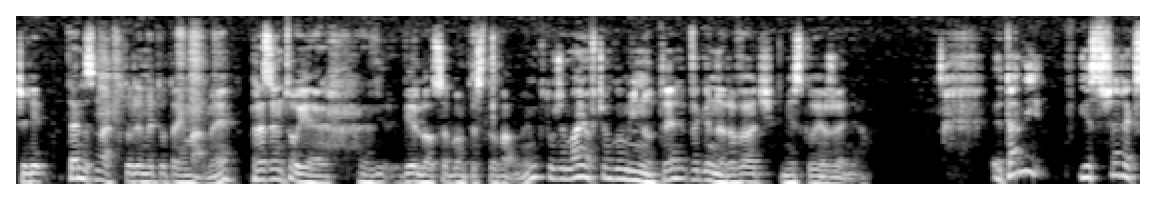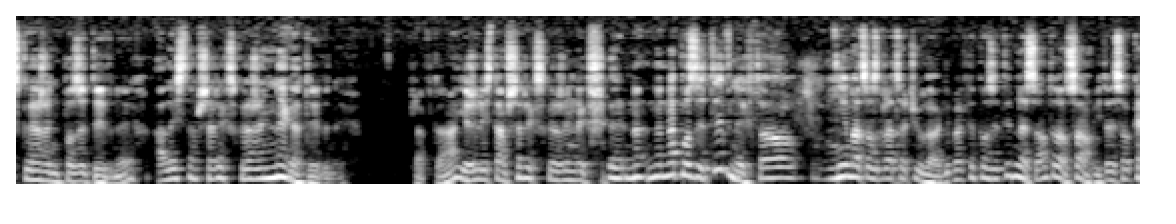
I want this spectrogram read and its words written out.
Czyli ten znak, który my tutaj mamy, prezentuje wielu osobom testowanym, którzy mają w ciągu minuty wygenerować nieskojarzenia. Tam jest szereg skojarzeń pozytywnych, ale jest tam szereg skojarzeń negatywnych. Prawda? Jeżeli jest tam szereg skojarzeń na, na, na pozytywnych, to nie ma co zwracać uwagi, bo jak te pozytywne są, to są i to jest ok.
